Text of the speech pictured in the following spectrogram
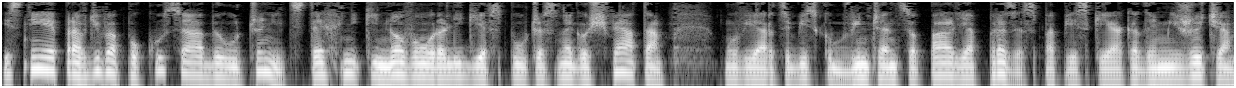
Istnieje prawdziwa pokusa, aby uczynić z techniki nową religię współczesnego świata, mówi arcybiskup Vincenzo Paglia, prezes Papieskiej Akademii Życia.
